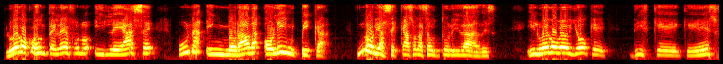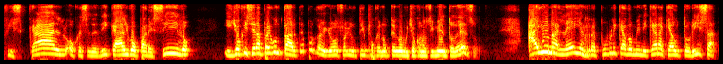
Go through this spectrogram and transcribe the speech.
Luego coge un teléfono y le hace una ignorada olímpica. No le hace caso a las autoridades. Y luego veo yo que dice que, que es fiscal o que se dedica a algo parecido. Y yo quisiera preguntarte, porque yo soy un tipo que no tengo mucho conocimiento de eso. Hay una ley en República Dominicana que autoriza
